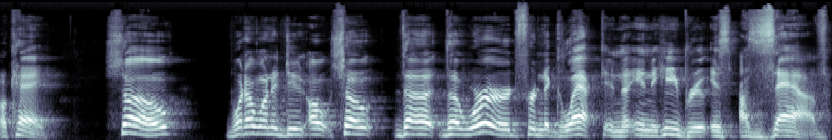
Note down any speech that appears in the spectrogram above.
Okay, so what I want to do, oh, so the, the word for neglect in the, in the Hebrew is azav,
